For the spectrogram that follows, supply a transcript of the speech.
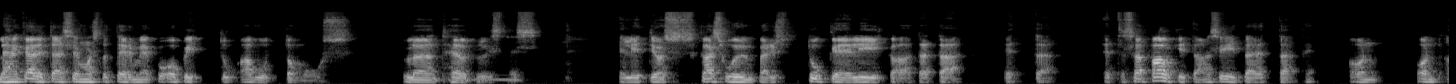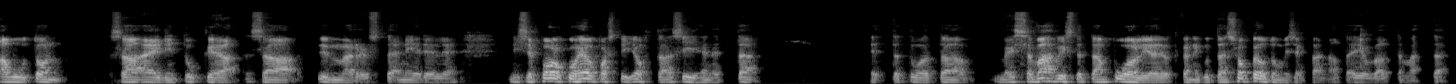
Mehän käytetään sellaista termiä kuin opittu avuttomuus, learned helplessness. Mm. Eli että jos kasvuympäristö tukee liikaa tätä, että, että saa palkitaan siitä, että on, on avuton, saa äidin tukea, saa ymmärrystä ja niin edelleen, niin se polku helposti johtaa siihen, että että tuota, meissä vahvistetaan puolia, jotka niin kuin tämän sopeutumisen kannalta ei ole välttämättä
